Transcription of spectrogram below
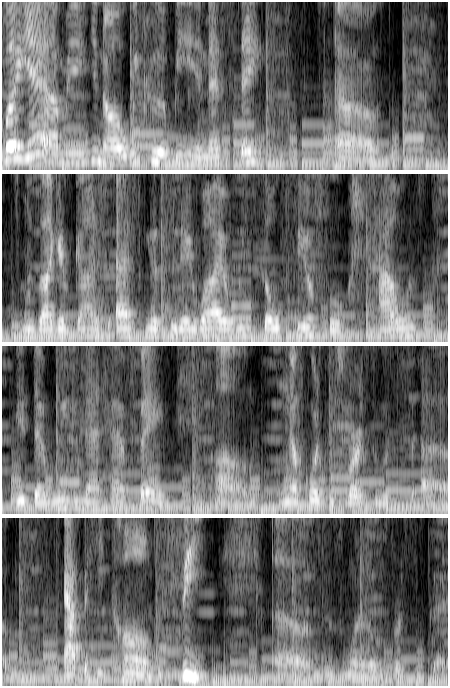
but yeah I mean you know we could be in that state uh, so I guess God is asking us today, why are we so fearful? How is it that we do not have faith? Um, and of course, this verse was um, after he calmed the sea. Uh, this is one of those verses that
